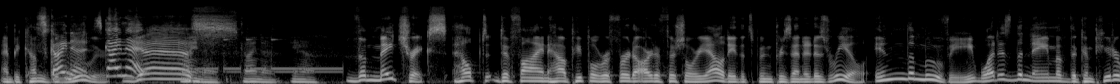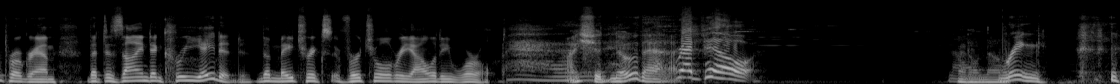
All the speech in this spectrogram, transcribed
and becomes Skynet. the ruler? Skynet. Yes. Skynet. Skynet. Yeah. The Matrix helped define how people refer to artificial reality that's been presented as real. In the movie, what is the name of the computer program that designed and created the Matrix virtual reality world? I should know that. Red pill. I don't know. Ring.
